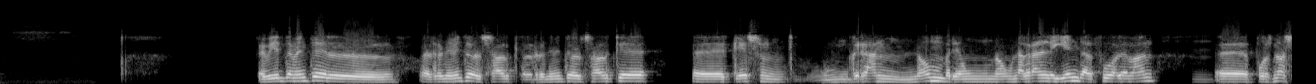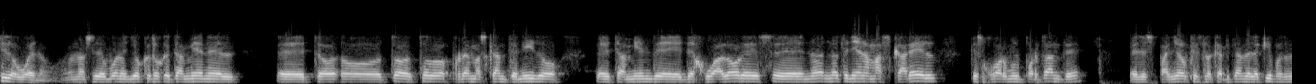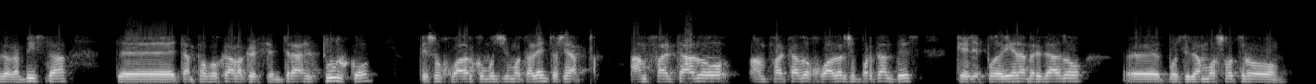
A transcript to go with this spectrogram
Evidentemente el, el rendimiento del Salque. El rendimiento del Salque eh, que es un, gran nombre, una gran leyenda del fútbol alemán, mm. eh, pues no ha sido bueno. No ha sido bueno. Yo creo que también el, eh, todo, todos los problemas que han tenido también de, jugadores, no, no, tenían a Mascarel, que es un jugador muy importante, el español, que es el capitán del equipo centrocampista, tampoco acaba que el central turco, que es un jugador con muchísimo talento, o sea, han faltado, han faltado jugadores importantes que le podrían haber dado eh, pues digamos otro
